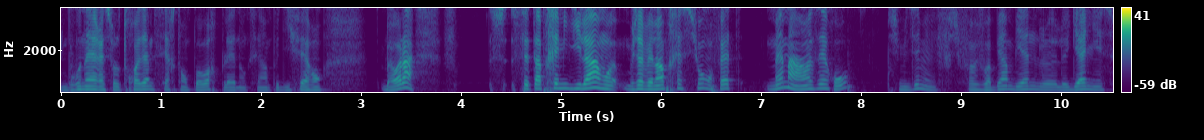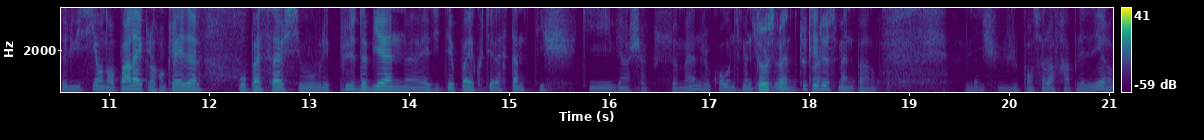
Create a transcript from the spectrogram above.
Brunner est sur le troisième, certes en powerplay, donc c'est un peu différent. Bah voilà, cet après-midi-là, moi, j'avais l'impression, en fait, même à 1-0, je me disais, mais je vois bien bien le, le gagner, celui-ci. On en parlait avec Laurent Kleisel. Au passage, si vous voulez plus de bien, euh, n'hésitez pas à écouter la Stammtisch qui vient chaque semaine, je crois, ou une semaine Deux sur semaines, toutes les deux semaines, pardon. Je, pense que ça leur fera plaisir.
